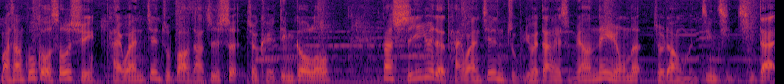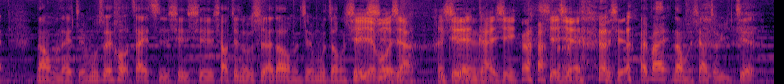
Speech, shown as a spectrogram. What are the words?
马上 Google 搜寻台湾建筑报杂志社就可以订购喽。那十一月的台湾建筑又会带来什么样的内容呢？就让我们敬请期待。那我们在节目最后再次谢谢肖建筑师来到我们节目中，谢谢，谢谢，很谢谢，很开心，谢谢，谢谢，拜拜。那我们下周一见。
